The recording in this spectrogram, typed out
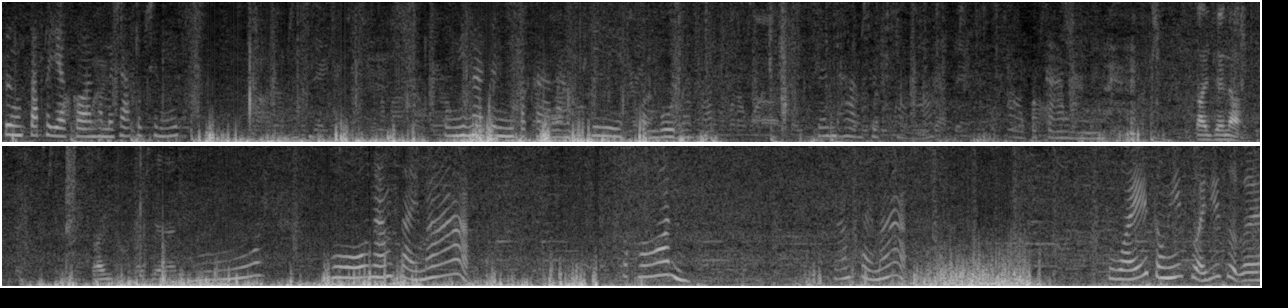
ซึ่งทรัพยากรธรรมชาติทุกชนิด ตรงนี้น่าจะมีปะการังที่สมบูรณ์นะคะ เส้นทางศึกษาอ่าวปะการัง 三千呐，三三千。 โอ้ยโห น้ำใสมาก ทุกคน น้ำใสมาก สวย ตรงนี้สวยที่สุดเลย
